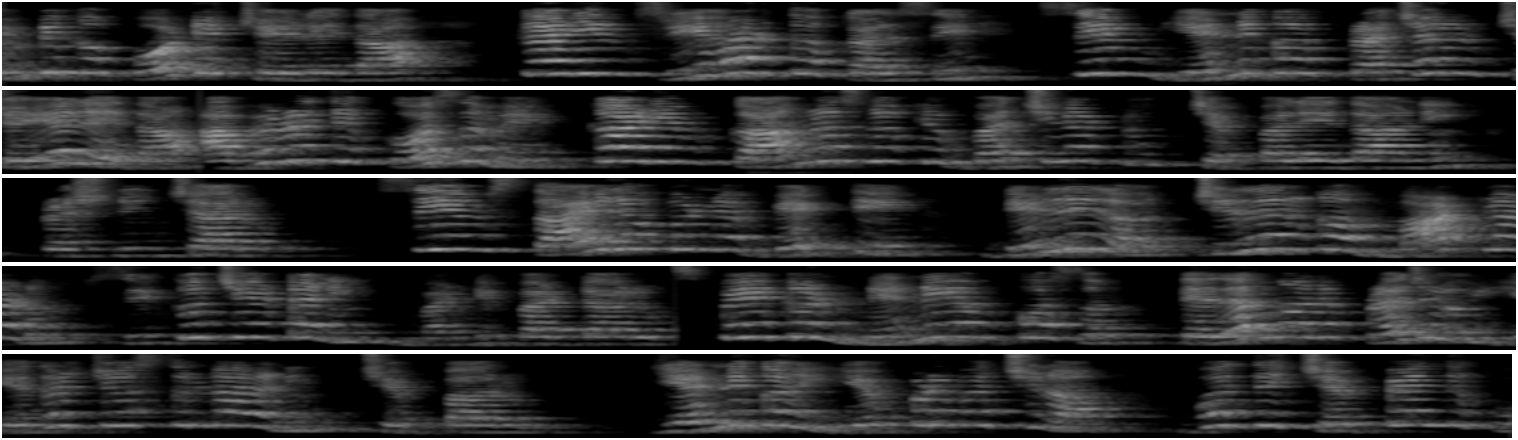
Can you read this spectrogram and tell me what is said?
ఎంపిక పోటీ చేయలేదా? కరీం శ్రీహర్తో కలిసి సీఎం ఎన్నికల ప్రచారం చేయలేదా? అభివృద్ధి కోసమే కరీం కాంగ్రెస్లోకి వచ్చినట్టు చెప్పలేదా అని ప్రశ్నించారు. సీఎం స్థాయిలో ఉన్న వ్యక్తి ఢిల్లీలో చిల్లరగా మాట్లాడడం సిగ్గుచేటని మండిపడ్డారు. స్పీకర్ నిర్ణయం కోసం తెలంగాణ ప్రజలు ఎదురు చూస్తున్నారని చెప్పారు. ఎన్నికలు ఎప్పుడు వచ్చినా బుద్ధి చెప్పేందుకు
